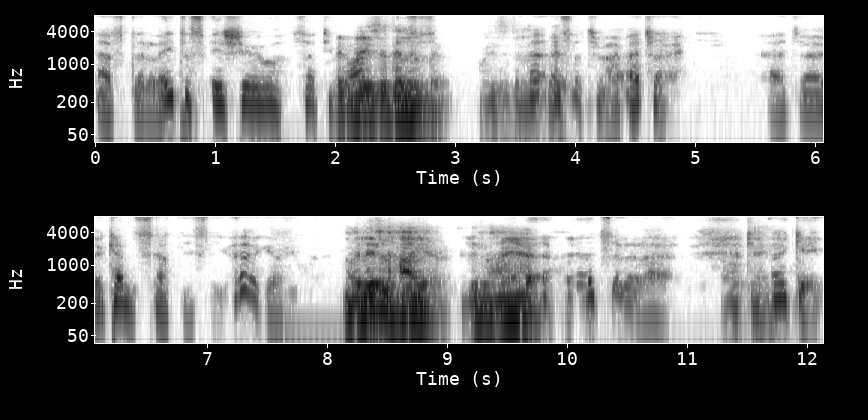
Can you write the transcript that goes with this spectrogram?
I have the latest issue 31 raise it a little bit raise it a little uh, bit i try i try at uh, Kansas City. Okay. No, a little higher. A little higher. it's a little higher. Okay. Okay.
